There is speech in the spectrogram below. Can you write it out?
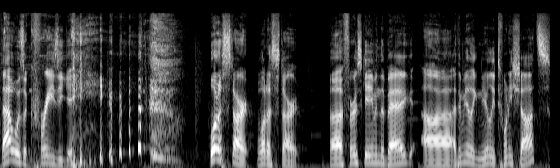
That was a crazy game. what a start. What a start. Uh, first game in the bag. Uh, I think we had like nearly 20 shots.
